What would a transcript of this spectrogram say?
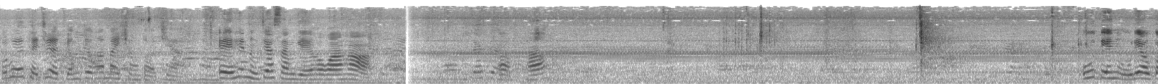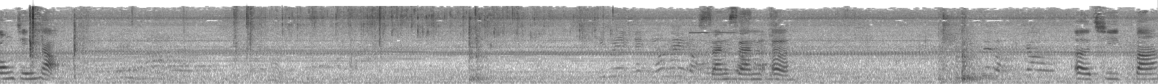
可不会摕这个中中啊卖上大只？诶，迄两只三个好啊哈。哦，好。五点五六公斤票。三三二。二七八。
